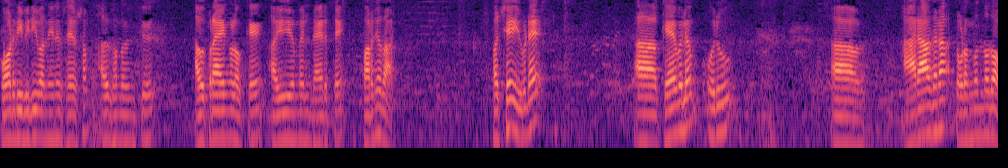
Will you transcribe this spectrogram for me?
കോടതി വിധി വന്നതിന് ശേഷം അത് സംബന്ധിച്ച് അഭിപ്രായങ്ങളൊക്കെ ഐ യു എം എൽ നേരത്തെ പറഞ്ഞതാണ്. പക്ഷേ ഇവിടെ കേവലം ഒരു ആരാധന തുടങ്ങുന്നതോ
